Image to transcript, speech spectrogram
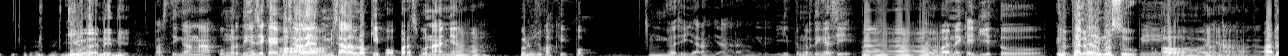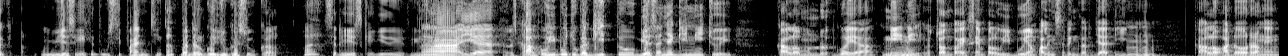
Gimana nih? pasti nggak ngaku ngerti gak sih kayak misalnya Oh. misalnya lo K-popers gue nanya Ah. "Oh, lu suka K-pop enggak sih jarang-jarang gitu gitu ngerti gak sih Ah. jawabannya kayak gitu Ih, padahal gue suka. Oh Ah. ya. Harus biasanya kita mesti pancing. Ah, padahal gue juga suka. Ah, serius kayak gitu gitu. gitu. nah iya Kak, wibu juga gitu biasanya gini cuy kalau menurut gue ya ini ini contoh eksempel wibu yang paling sering terjadi Mm-mm. Kalau ada orang yang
